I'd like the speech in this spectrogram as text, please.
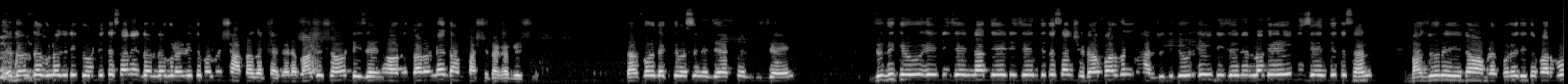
এই দরজাগুলো যদি কেউ নিতে চান এই দরজাগুলো নিতে পারবেন সাত হাজার টাকা। সহ ডিজাইন হওয়ার কারণে দাম পাঁচশো টাকা বেশি। তারপরে দেখতে পাচ্ছেন এই যে একটা ডিজাইন। যদি কেউ এই ডিজাইন না দিয়ে ডিজাইন দিতে চান, সেটাও পারবেন। আর যদি কেউ এই ডিজাইনের লগে এই ডিজাইন দিতে চান বাজুরে এটাও আমরা করে দিতে পারব।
